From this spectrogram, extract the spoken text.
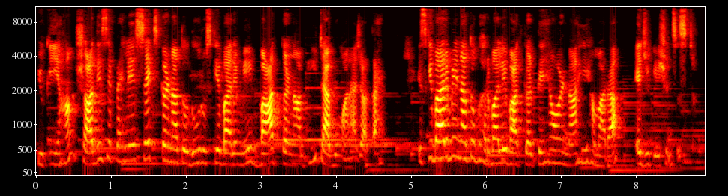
क्योंकि यहाँ शादी से पहले सेक्स करना तो दूर, उसके बारे में बात करना भी टैबू माना जाता है। इसके बारे में ना तो घर वाले बात करते हैं और ना ही हमारा एजुकेशन सिस्टम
